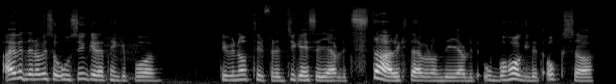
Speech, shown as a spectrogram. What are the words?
Ja, jag vet inte, de är så osynkade. Jag tänker på det vid något tillfälle tycker jag är så jävligt starkt även om det är jävligt obehagligt också.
